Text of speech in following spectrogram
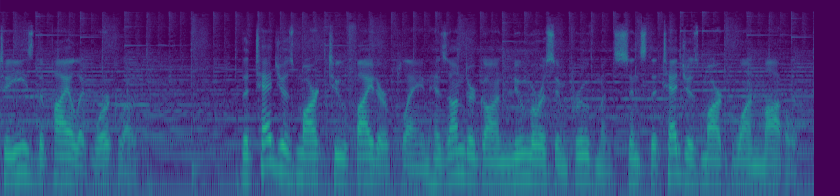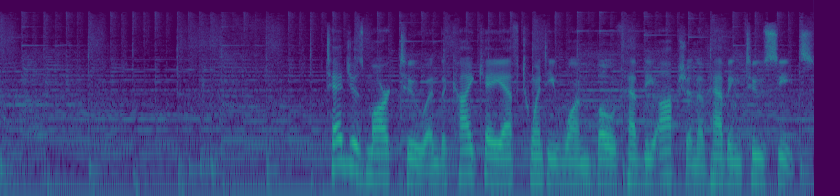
to ease the pilot workload. The Tejas Mark II fighter plane has undergone numerous improvements since the Tejas Mark I model. Tejas Mark II and the KAI KF-21 both have the option of having two seats.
